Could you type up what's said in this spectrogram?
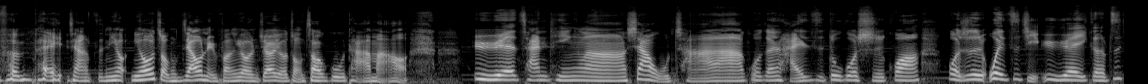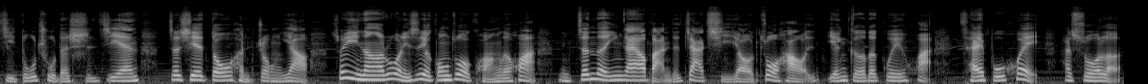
分配，这样子。你有你有种交女朋友，你就要有种照顾她嘛，哈。预约餐厅啦，下午茶啦，或跟孩子度过时光，或者是为自己预约一个自己独处的时间，这些都很重要。所以呢，如果你是一个工作狂的话，你真的应该要把你的假期要做好严格的规划，才不会他说了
